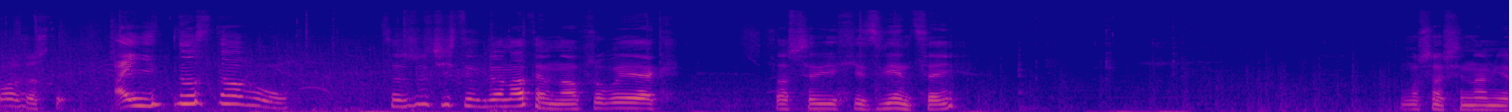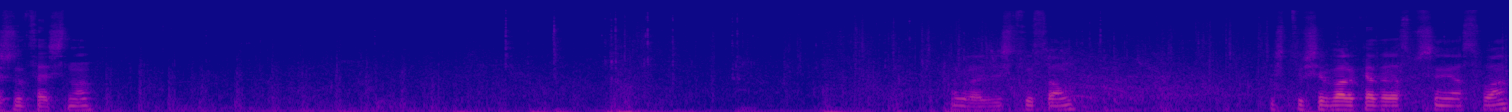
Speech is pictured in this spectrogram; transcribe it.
Możesz ty. Aj, no znowu! Chcę rzucić tym granatem, no. Próbuję jak zawsze ich jest więcej. Muszą się na mnie rzucać, no. Dobra, gdzieś tu są. Gdzieś tu się walka teraz przeniosła.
